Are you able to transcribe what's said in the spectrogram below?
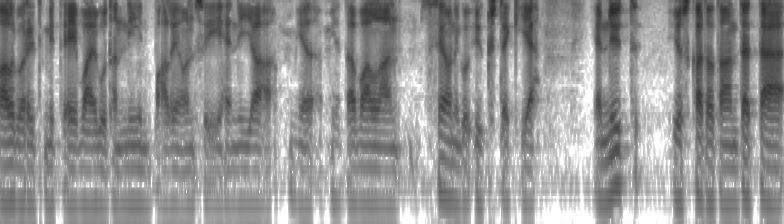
algoritmit ei vaikuta niin paljon siihen ja, ja, ja tavallaan se on niin yksi tekijä. Ja nyt jos katsotaan tätä,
